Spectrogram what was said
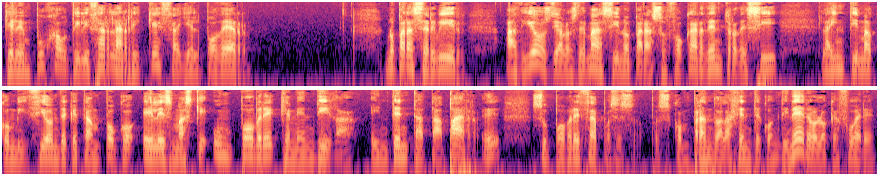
que le empuja a utilizar la riqueza y el poder, no para servir a Dios y a los demás, sino para sofocar dentro de sí la íntima convicción de que tampoco él es más que un pobre que mendiga e intenta tapar ¿eh? su pobreza, pues eso, pues comprando a la gente con dinero o lo que fuere.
